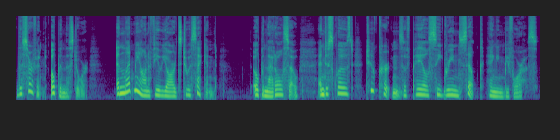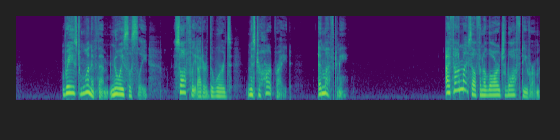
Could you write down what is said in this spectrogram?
The servant opened this door and led me on a few yards to a second, opened that also, and disclosed two curtains of pale sea green silk hanging before us. Raised one of them noiselessly, softly uttered the words, Mr. Hartright, and left me. I found myself in a large, lofty room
